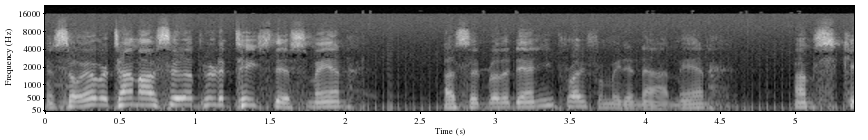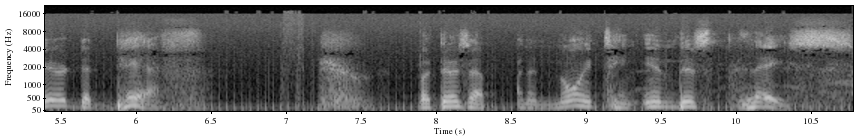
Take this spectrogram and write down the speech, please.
And so every time I sit up here to teach this, man, I said, Brother Dan, you pray for me tonight, man. I'm scared to death. But there's a, an anointing in this place.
